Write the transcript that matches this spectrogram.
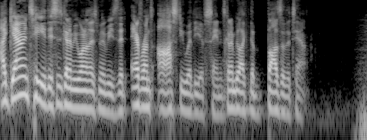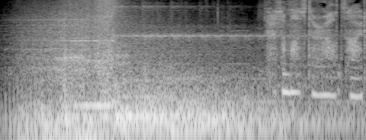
I guarantee you, this is going to be one of those movies that everyone's asked you whether you've seen. It's going to be like the buzz of the town. There's a monster outside.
